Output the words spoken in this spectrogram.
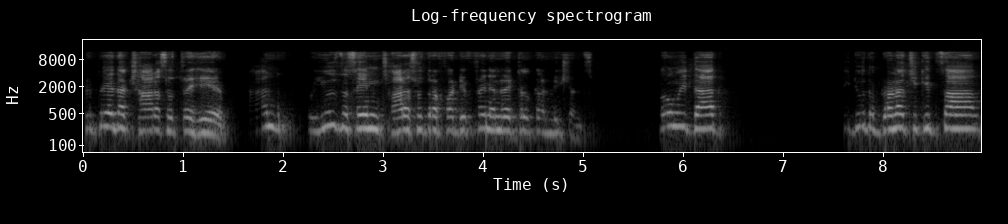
Prepare the Kshara Sutra here. And we use the same Kshara Sutra for different anorectal conditions. Along with that, we do the Brahma Chikitsa,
